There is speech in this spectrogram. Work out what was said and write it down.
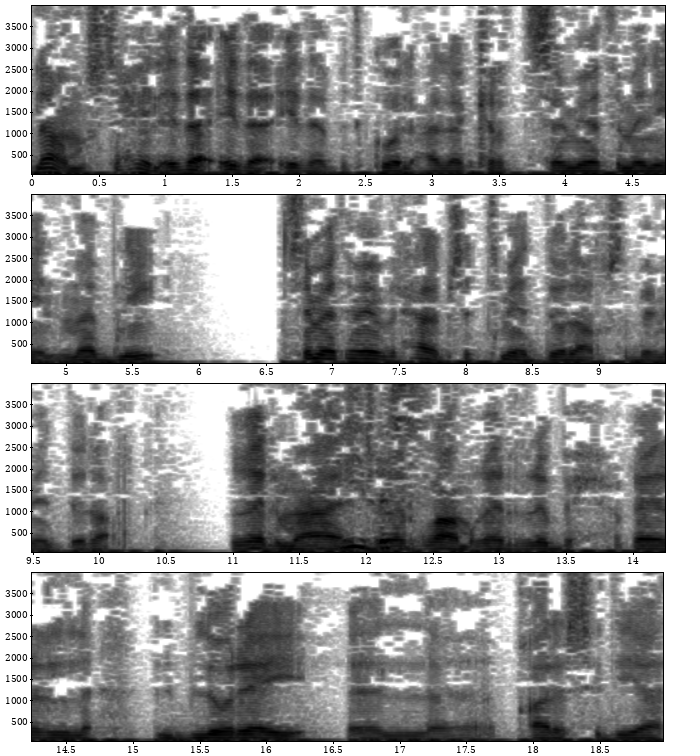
لا مستحيل. إذا إذا إذا بتقول على كرت 980 مبني 980 بالحال ب 600 دولار 700 دولار. غير معالج إيه غير رام غير ربح غير ال- البلوراي ال- قال السيديات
